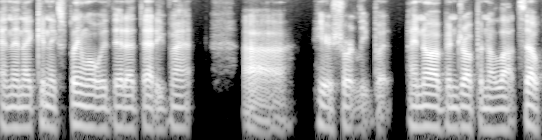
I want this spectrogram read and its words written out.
and then I can explain what we did at that event uh, here shortly. But I know I've been dropping a lot, so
